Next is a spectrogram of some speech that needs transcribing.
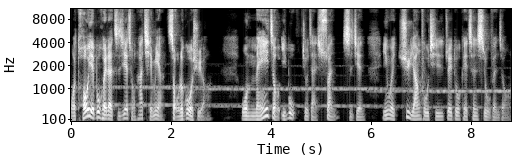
我头也不回的直接从他前面啊走了过去哦。我每走一步就在算时间，因为聚阳符其实最多可以撑十五分钟啊，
